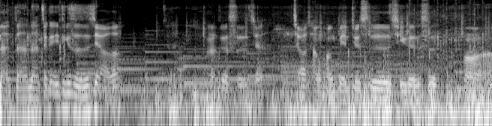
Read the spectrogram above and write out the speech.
那那那这个一定是十字架了，那这个十字架，教堂旁边就是清真寺，哇！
